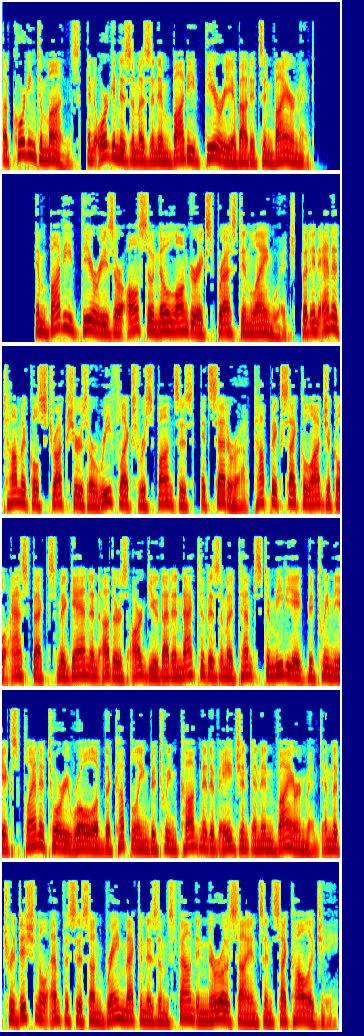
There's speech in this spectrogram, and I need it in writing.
According to Munz, an organism is an embodied theory about its environment. Embodied theories are also no longer expressed in language, but in anatomical structures or reflex responses, etc. Topic psychological aspects McGann and others argue that enactivism attempts to mediate between the explanatory role of the coupling between cognitive agent and environment and the traditional emphasis on brain mechanisms found in neuroscience and psychology.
